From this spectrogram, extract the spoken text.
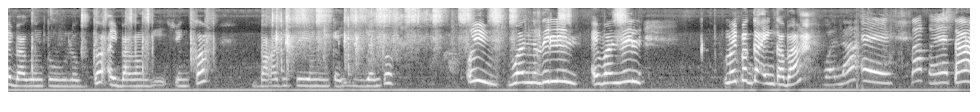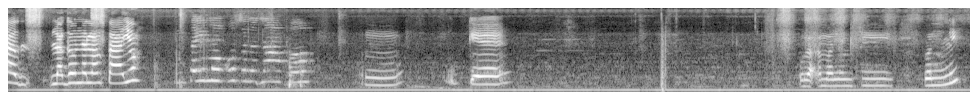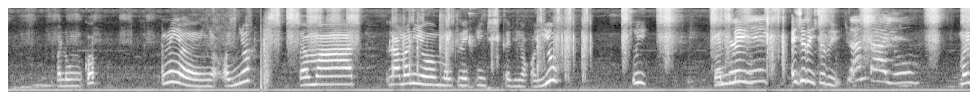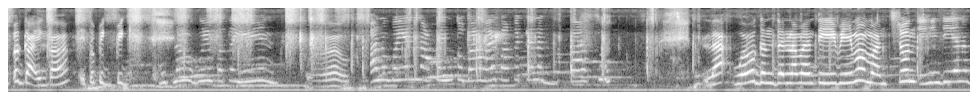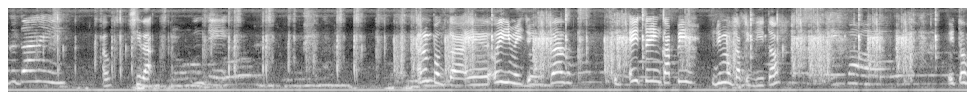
Ay, bagong tulog ko. Ay, bagong gising ko. Baka dito yung kaibigan ko. Uy, one reel. Ay, one reel. May pagkain ka ba? Wala eh. Bakit? Ta, lagaw na lang tayo. Hintayin mo ako, sunod na ako. Hmm, okay. Wala naman yung si Ronly. Palungkot. Ano yan? Niya kanya? Sama laman niyo, may click yung screen na kayo. Uy, Ronly. Ay, sorry, sorry. Saan tayo? May pagkain ka? Ito, pig-pig. Wait lang, huwag mo yung patayin. Wow. Ano ba yan? Nakinto bahay? Bakit ka nagpasok? La, wow, ganda naman TV mo, mansion. Eh, hindi yan nagagana eh. Oh, sila. Hindi. Anong pagkain? Uy, may sugar. Ay, ito yung kape. Hindi mo kape dito? Ikaw. Ito.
